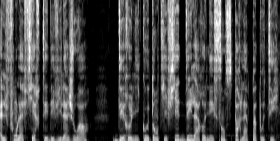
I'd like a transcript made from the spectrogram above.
elles font la fierté des villageois, des reliques authentifiées dès la Renaissance par la papauté.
